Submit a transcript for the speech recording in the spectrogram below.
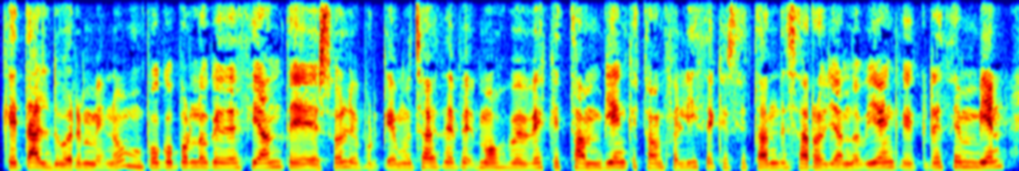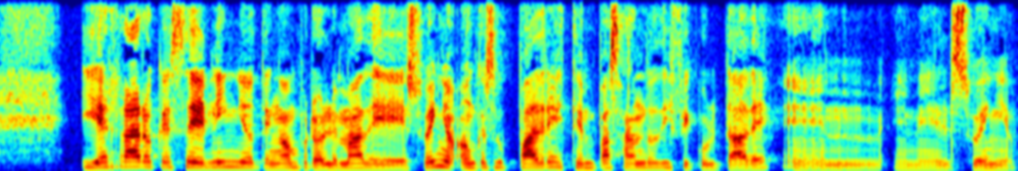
qué tal duerme, ¿no? Un poco por lo que decía antes Sole, porque muchas veces vemos bebés que están bien, que están felices, que se están desarrollando bien, que crecen bien, y es raro que ese niño tenga un problema de sueño, aunque sus padres estén pasando dificultades en, el sueño.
